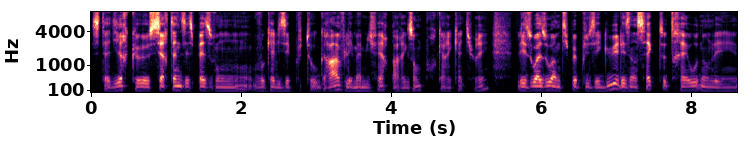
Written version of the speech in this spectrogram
c'est-à-dire que certaines espèces vont vocaliser plutôt grave, les mammifères par exemple pour caricaturer, les oiseaux un petit peu plus aigus et les insectes très hauts dans les,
